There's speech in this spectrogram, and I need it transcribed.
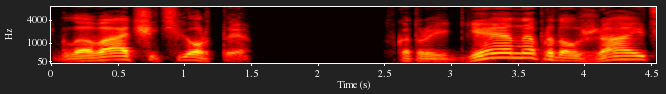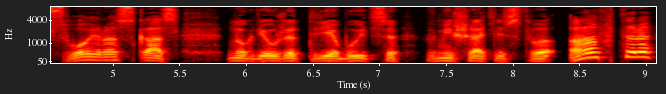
Глава четвертая, в которой Гена продолжает свой рассказ, но где уже требуется вмешательство автора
